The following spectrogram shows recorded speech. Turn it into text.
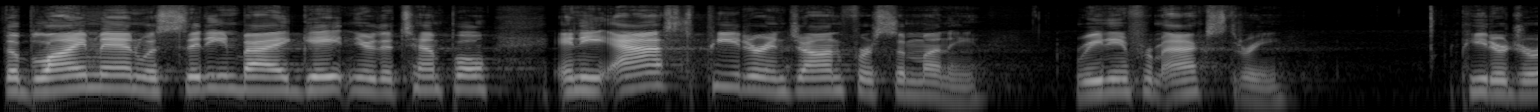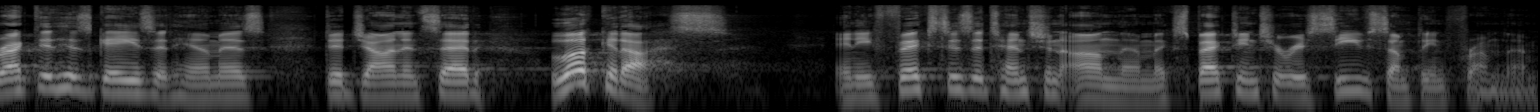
The blind man was sitting by a gate near the temple, and he asked Peter and John for some money. Reading from Acts 3. Peter directed his gaze at him, as did John, and said, Look at us. And he fixed his attention on them, expecting to receive something from them.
